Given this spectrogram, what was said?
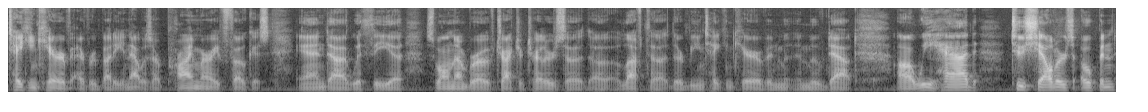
taking care of everybody, and that was our primary focus. And with the small number of tractor trailers left, they're being taken care of and, and moved out. we had two shelters open,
